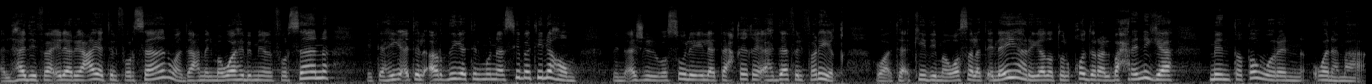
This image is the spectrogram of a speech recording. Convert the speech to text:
الهادفة إلى رعاية الفرسان ودعم المواهب من الفرسان لتهيئة الأرضية المناسبة لهم من أجل الوصول إلى تحقيق أهداف الفريق وتأكيد ما وصلت إليه رياضة القدرة البحرينية من تطور ونماء.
